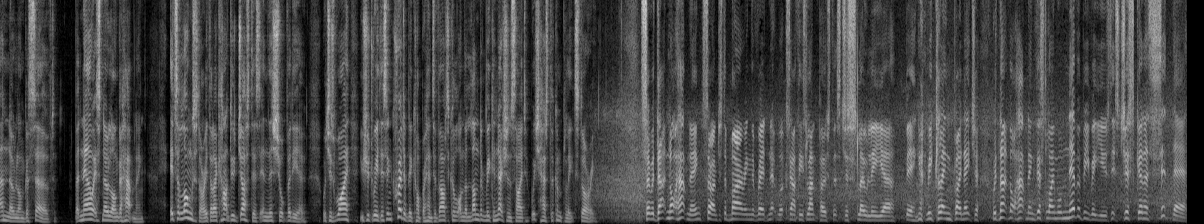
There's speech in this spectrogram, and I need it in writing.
and no longer served. But now it's no longer happening. It's a long story that I can't do justice in this short video, which is why you should read this incredibly comprehensive article on the London Reconnection site which has the complete story. So with that not happening, so I'm just admiring the red Network Southeast lamppost that's just slowly uh, being reclaimed by nature. With that not happening, this line will never be reused. It's just gonna sit there,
